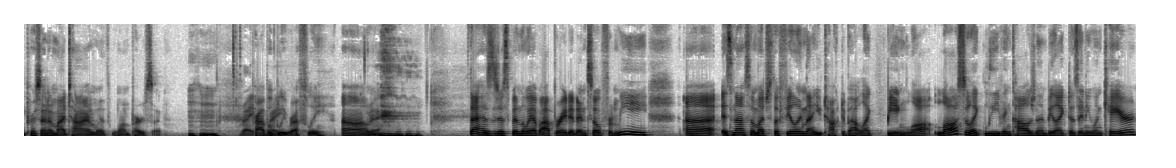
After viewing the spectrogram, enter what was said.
percent of my time with one person. Mm-hmm. Right. Probably right. roughly. Um, right. that has just been the way I've operated. And so for me, uh, it's not so much the feeling that you talked about, like being lo- lost or like leaving college and then be like, does anyone care?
